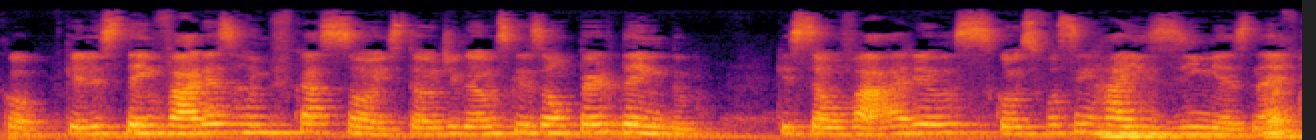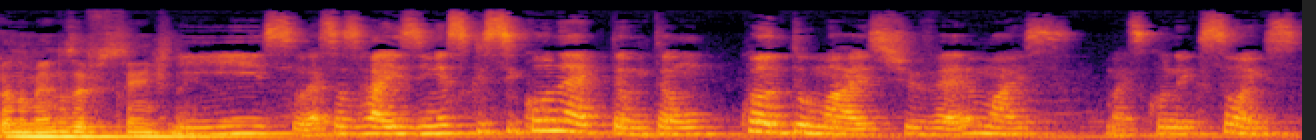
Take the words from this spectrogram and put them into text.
Porque eles têm várias ramificações, então digamos que eles vão perdendo, que são vários, como se fossem raizinhas, né? Vai ficando menos eficiente, né? Isso, essas raizinhas que se conectam. Então, quanto mais tiver, mais, mais conexões.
